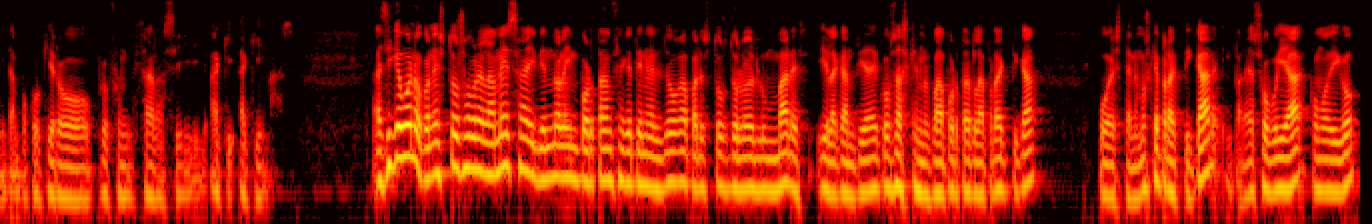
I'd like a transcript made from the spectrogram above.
y tampoco quiero profundizar así aquí, aquí más. Así que bueno, con esto sobre la mesa y viendo la importancia que tiene el yoga para estos dolores lumbares y la cantidad de cosas que nos va a aportar la práctica, pues tenemos que practicar y para eso voy a, como digo,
